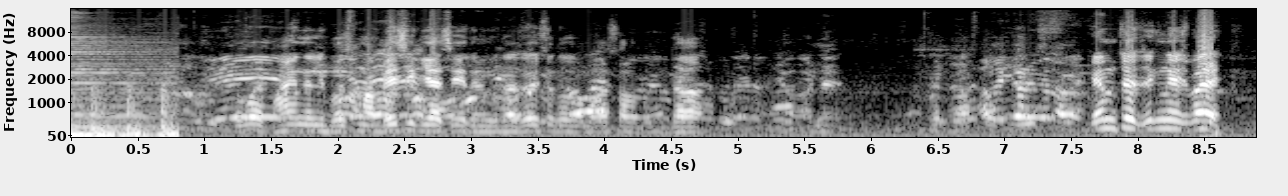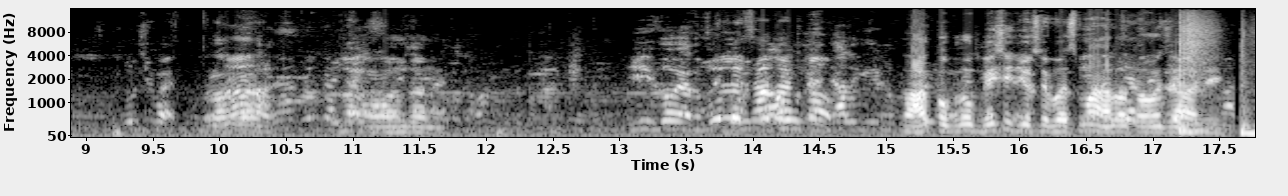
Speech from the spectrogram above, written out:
તો ભાઈ ફાઇનલી બસમાં બેસી ગયા છે તમે બધા જોઈ શકો વાસળ બધા. કેમ છે જિગ્નેશભાઈ? વાંધો આખો ગ્રુપ બેસી ગયો છે બસમાં હાલો, તો જવા દે.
